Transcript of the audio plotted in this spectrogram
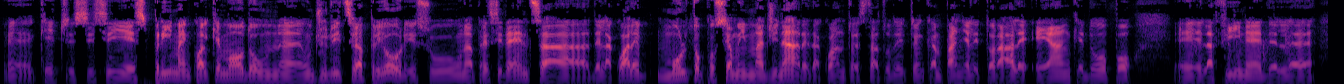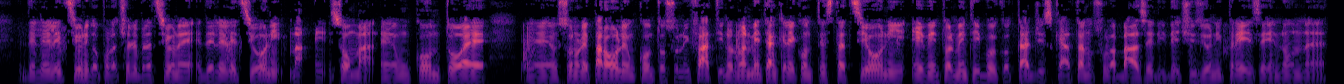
eh, che si, si, esprima in qualche modo un, un, giudizio a priori su una presidenza della quale molto possiamo immaginare da quanto è stato detto in campagna elettorale e anche dopo eh, la fine del, delle elezioni, dopo la celebrazione delle elezioni, ma insomma eh, un conto è, eh, sono le parole, un conto sono i fatti. Normalmente anche le contestazioni e eventualmente i boicottaggi scattano sulla base di decisioni prese e non eh,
